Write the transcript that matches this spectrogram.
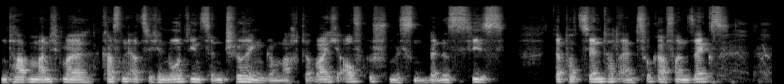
und haben manchmal kassenärztliche Notdienste in Thüringen gemacht. Da war ich aufgeschmissen, wenn es hieß, der Patient hat einen Zucker von 6.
